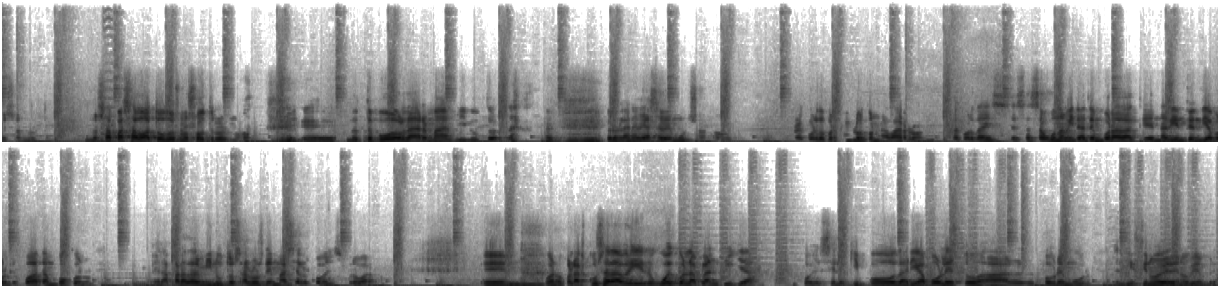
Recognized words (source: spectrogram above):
Eso nos ha pasado a todos nosotros, ¿no? Eh, no te puedo dar más minutos, pero en la NBA se ve mucho, ¿no? Recuerdo, por ejemplo, con Navarro, ¿no? ¿Os acordáis esa segunda mitad de temporada que nadie entendía por qué juega tan poco, ¿no? Era para dar minutos a los demás y a los jóvenes, pero bueno. Eh, bueno, con la excusa de abrir hueco en la plantilla, pues el equipo daría boleto al pobre Moore el 19 de noviembre.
